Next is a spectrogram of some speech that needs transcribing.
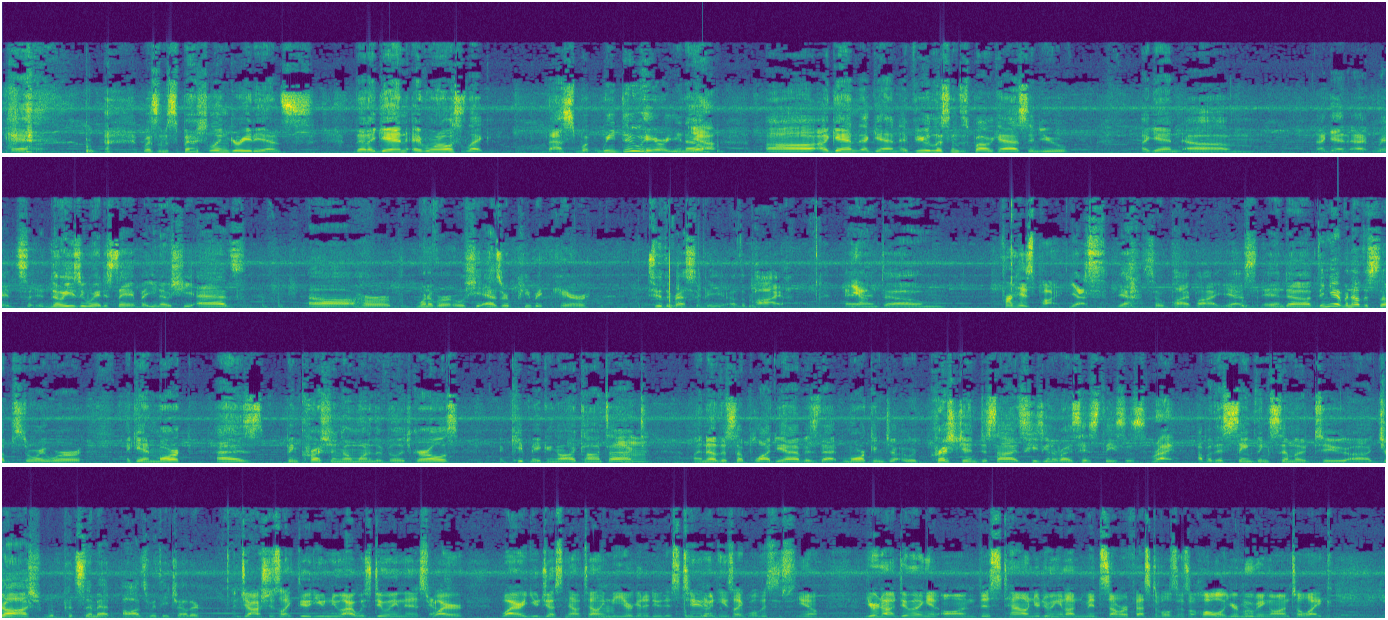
with some special ingredients. That again, everyone else is like, that's what we do here, you know. Yeah. Uh, again, again, if you listen to this podcast and you, again, um, again, uh, it's no easy way to say it, but you know, she adds uh, her one of her, well, she adds her pubic hair to the recipe of the pie, Yeah. and um, For his pie. yes, yeah, so pie pie, yes, and uh, then you have another sub story where, again, Mark has been crushing on one of the village girls and keep making eye contact. Mm-hmm. Another subplot you have is that Mark and jo- Christian decides he's going to write his thesis Right. about the same thing similar to uh, Josh, which puts them at odds with each other. And Josh is like, dude, you knew I was doing this. Yeah. Why are why are you just now telling me you're going to do this too? And he's like, well, this is you know, you're not doing it on this town. You're doing it on midsummer festivals as a whole. You're moving on to like.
